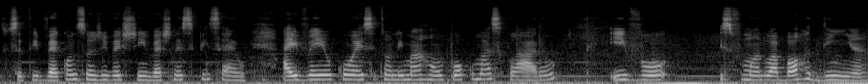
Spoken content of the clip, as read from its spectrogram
Se você tiver condições de investir, investe nesse pincel. Aí venho com esse tom de marrom um pouco mais claro e vou esfumando a bordinha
